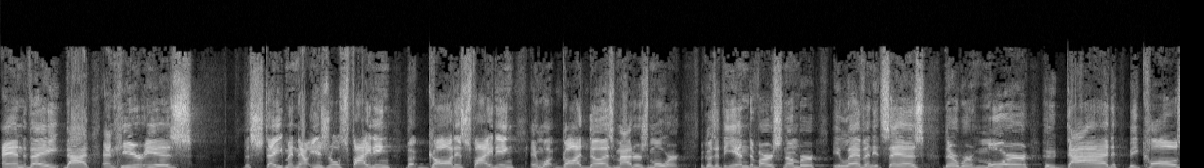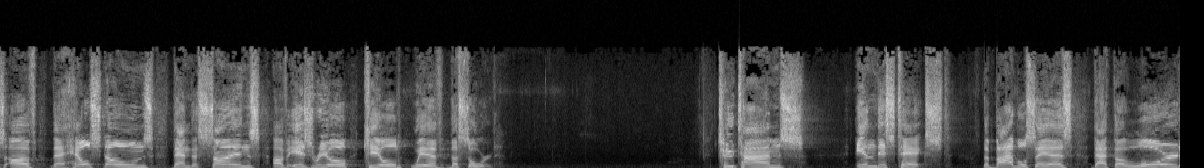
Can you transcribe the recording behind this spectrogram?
and they died. And here is the statement. Now, Israel's fighting, but God is fighting, and what God does matters more. Because at the end of verse number 11, it says, There were more who died because of the hailstones than the sons of Israel killed with the sword. Two times in this text, the Bible says that the Lord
